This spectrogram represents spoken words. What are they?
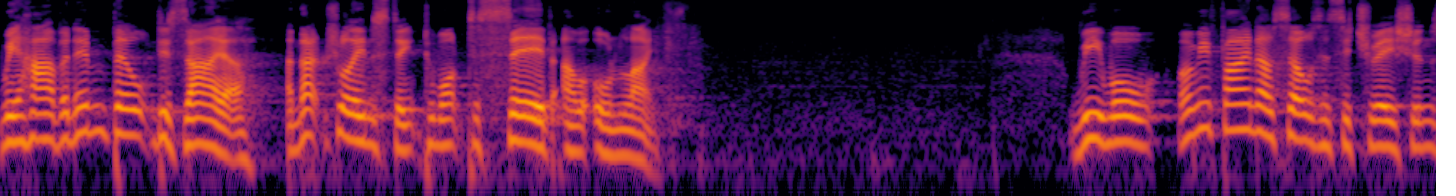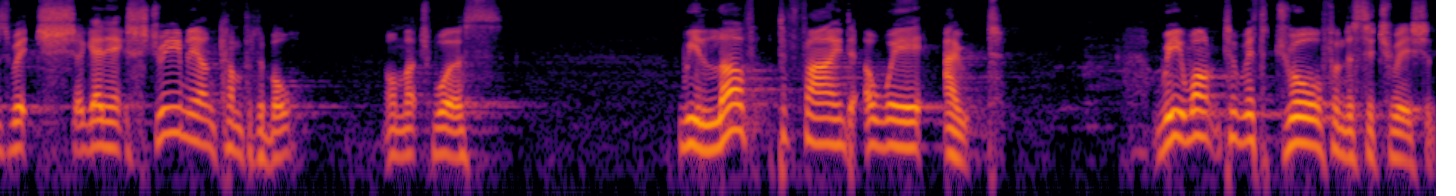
We have an inbuilt desire, a natural instinct to want to save our own life. We will when we find ourselves in situations which are getting extremely uncomfortable or much worse, we love to find a way out. We want to withdraw from the situation.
